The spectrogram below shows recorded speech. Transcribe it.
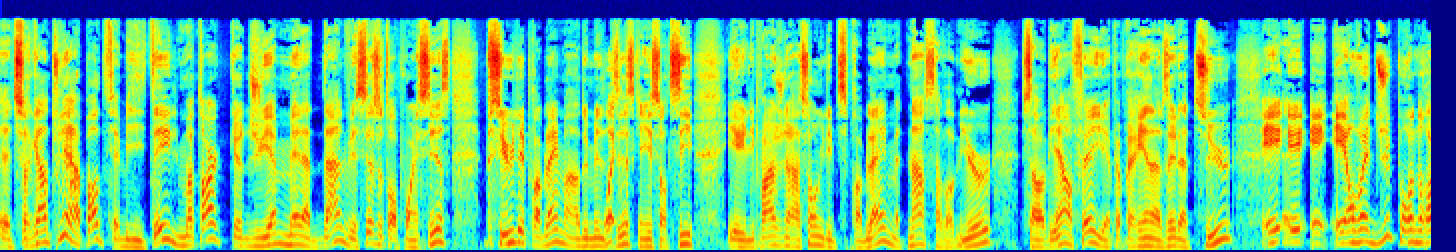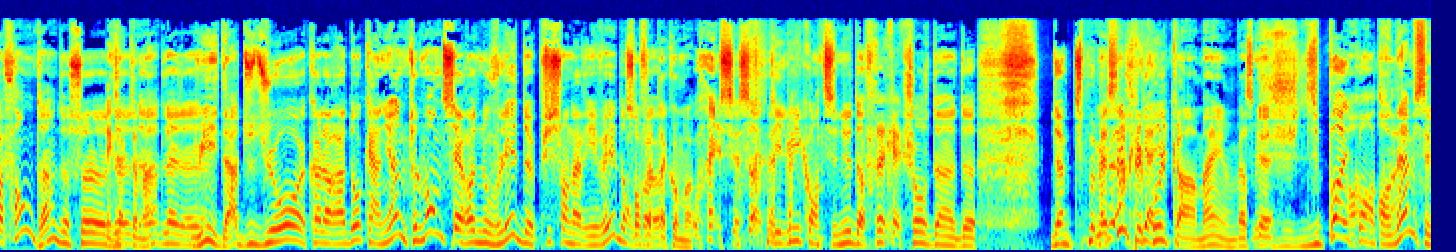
euh, tu regardes tous les rapports de fiabilité, le moteur que GM met là-dedans, le V6 de 3.6, puis a eu des problèmes en 2010 quand il est sorti, et les premières générations ont eu des petits problèmes. Maintenant, ça va mieux, ça va bien en fait, il y a à peu près rien à dire là-dessus. Et, et, et, et on va être dû pour une refonte hein, de ce de- Exactement. de- de la- Lui, il date. du duo Colorado Canyon. Tout le monde s'est renouvelé depuis son arrivée. Donc, Sauf le Tacoma. Ouais, c'est ça. Qui lui continue d'offrir quelque chose d'un de, d'un petit peu Mais plus. c'est le plus cool quand même, parce que Je dis pas le on, contraire. on aime ces,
